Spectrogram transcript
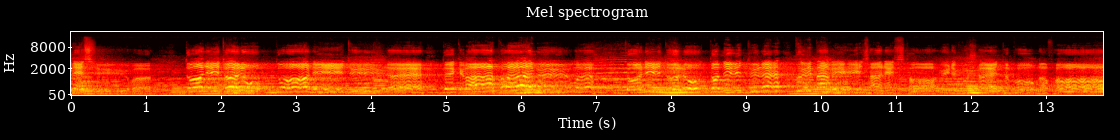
blessures. Donnez de l'eau, donnez du lait, des grappes mûres. Donnez de l'eau, donnez du lait, préparez à l'instant une couchette pour ma l'enfant.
